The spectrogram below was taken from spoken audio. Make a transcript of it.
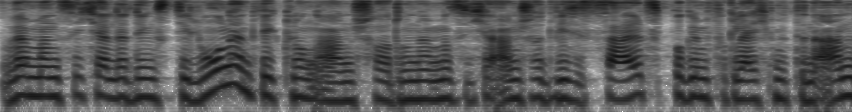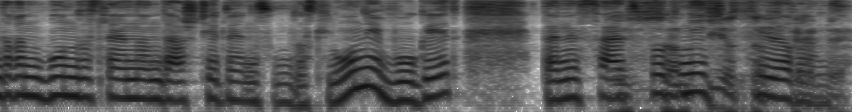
Wenn man sich allerdings die Lohnentwicklung anschaut und wenn man sich anschaut, wie Salzburg im Vergleich mit den anderen Bundesländern dasteht, wenn es um das Lohnniveau geht, dann ist Salzburg ist nicht führend. Stelle,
